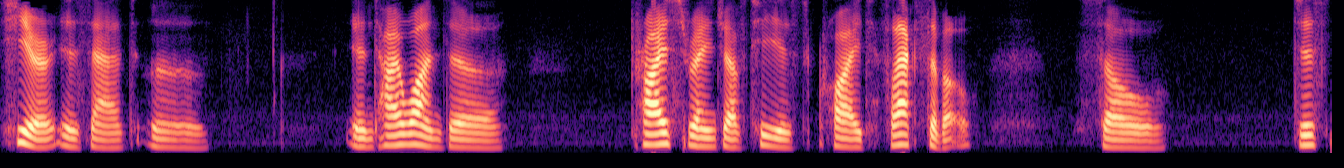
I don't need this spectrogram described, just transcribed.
here is that uh, in Taiwan, the price range of tea is quite flexible. So just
